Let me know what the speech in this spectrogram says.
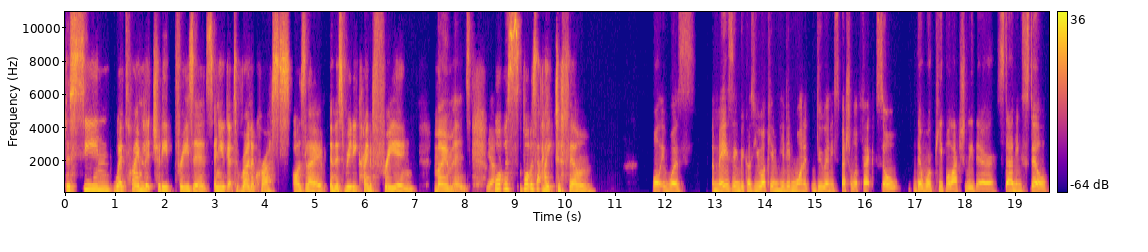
the scene where time literally freezes and you get to run across Oslo in this really kind of freeing moment. Yeah. What was what was that like to film? Well, it was amazing because Joachim he didn't want to do any special effects, so there were people actually there standing still,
